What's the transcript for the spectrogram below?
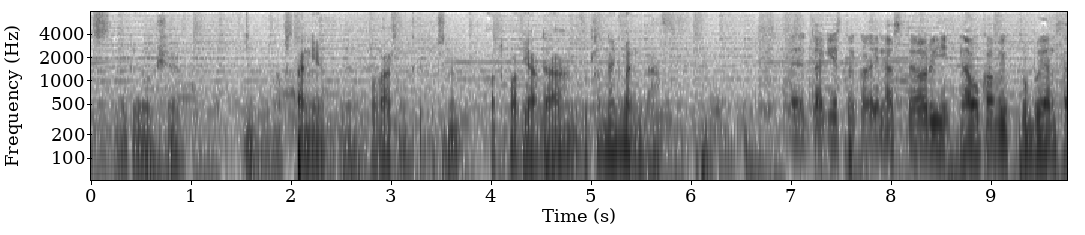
znajdują się no, w stanie y, poważnym, krytycznym, odpowiada dwutlenek węgla. E, tak, jest to kolejna z teorii naukowych próbująca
